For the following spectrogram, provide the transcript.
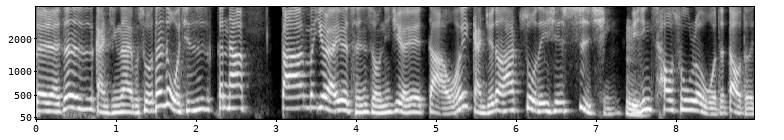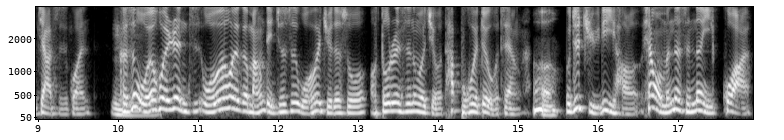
对对，真的是感情的还不错。但是我其实跟他，大家越来越成熟，年纪越来越大，我会感觉到他做的一些事情已经超出了我的道德价值观。可是我又会认知，我又会有个盲点，就是我会觉得说，哦，都认识那么久，他不会对我这样啊。嗯，我就举例好了，像我们那时那一挂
